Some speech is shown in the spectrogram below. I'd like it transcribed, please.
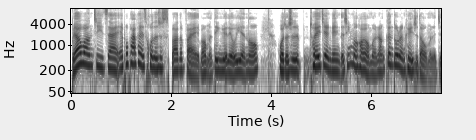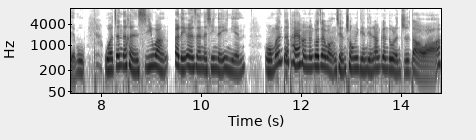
不要忘记在 Apple Podcast 或者是 Spotify 帮我们订阅留言哦，或者是推荐给你的亲朋好友们，让更多人可以知道我们的节目。我真的很希望二零二三的新的一年，我们的排行能够再往前冲一点点，让更多人知道啊。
